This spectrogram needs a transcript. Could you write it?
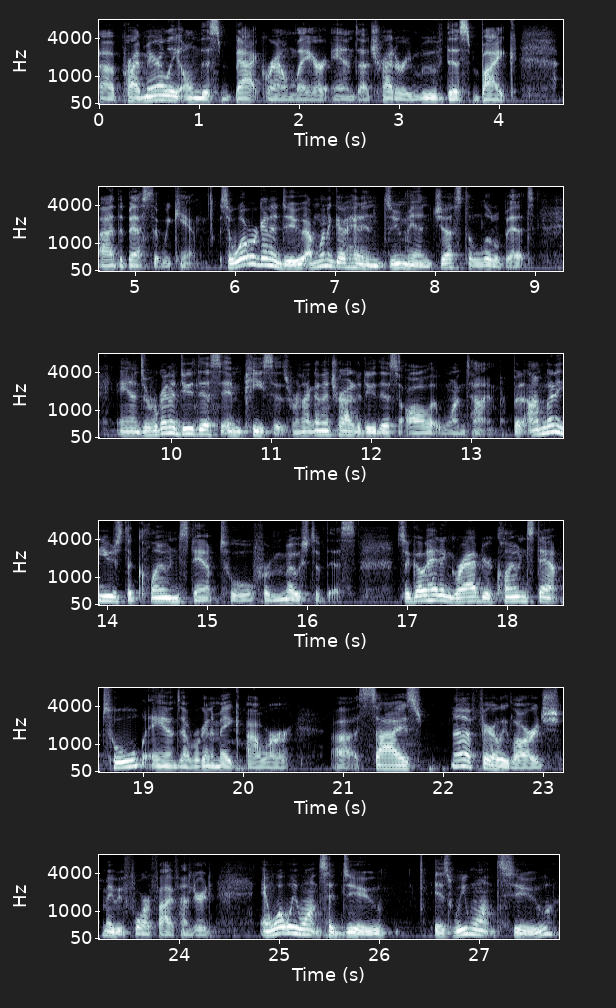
uh, primarily on this background layer and uh, try to remove this bike the best that we can. So what we're going to do, I'm going to go ahead and zoom in just a little bit. And we're going to do this in pieces. We're not going to try to do this all at one time. But I'm going to use the clone stamp tool for most of this. So go ahead and grab your clone stamp tool and uh, we're going to make our uh, size uh, fairly large, maybe four or 500. And what we want to do is we want to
